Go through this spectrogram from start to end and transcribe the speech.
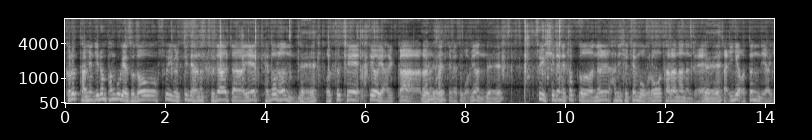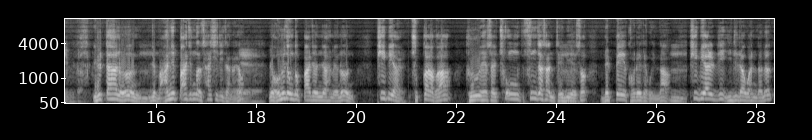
그렇다면 이런 판국에서도 수익을 기대하는 투자자의 태도는 네. 어떻게 되어야 할까라는 네네. 관점에서 보면 네. 수익 실현의 조건을 핫이슈 제목으로 달아놨는데 네. 자 이게 어떤 이야기입니까? 일단은 이제 많이 빠진 건 사실이잖아요. 음. 예. 근데 어느 정도 빠졌냐 하면은 PBR 주가가 그 회사의 총 순자산 대비해서 몇 배에 거래되고 있나? 음. PBR이 1이라고 한다면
